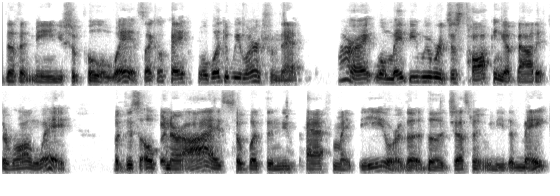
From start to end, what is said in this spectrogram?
doesn't mean you should pull away. It's like, okay, well, what did we learn from that? All right, well, maybe we were just talking about it the wrong way but this opened our eyes to what the new path might be or the, the adjustment we need to make.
